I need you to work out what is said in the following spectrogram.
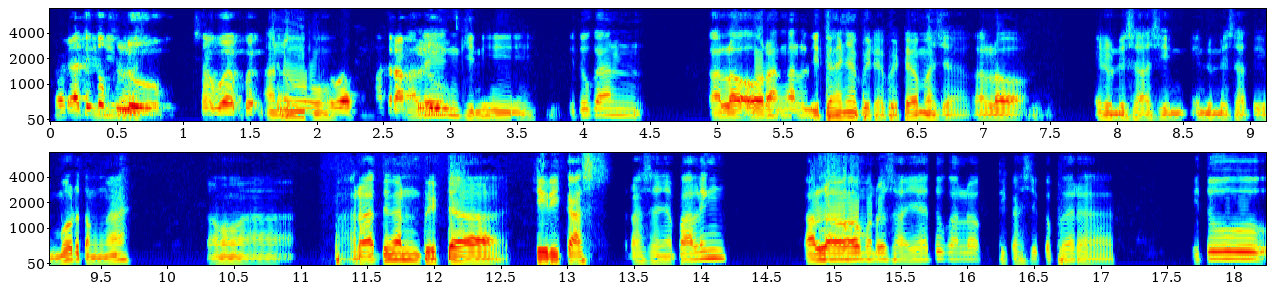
barat itu Mas. belum. Jawa, Anu, Jawa Sumatera paling belum. gini, itu kan kalau orang kan lidahnya beda-beda mas ya. Kalau Indonesia Indonesia Timur, Tengah, sama Barat kan beda. Ciri khas rasanya paling kalau menurut saya itu kalau dikasih ke Barat itu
